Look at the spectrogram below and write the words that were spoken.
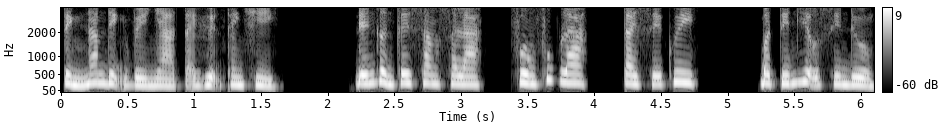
tỉnh Nam Định về nhà tại huyện Thanh Trì. Đến gần cây xăng Sala, phường Phúc La, tài xế Quy bật tín hiệu xin đường,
